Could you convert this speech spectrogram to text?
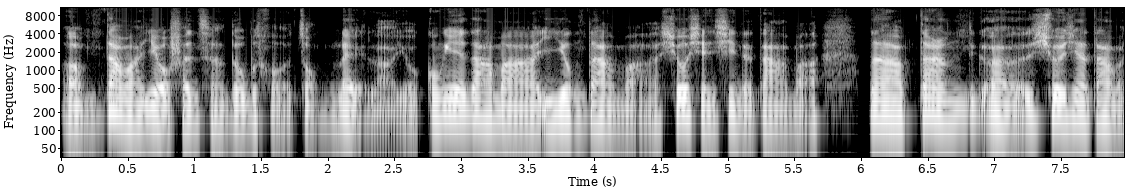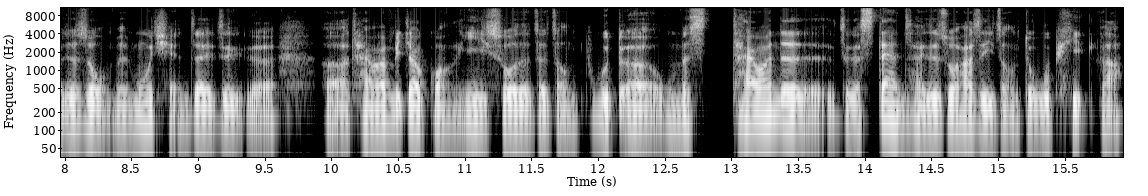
嗯、大麻也有分成很多不同的种类啦，有工业大麻、医用大麻、休闲性的大麻，那当然，这个呃，休闲性的大麻就是我们目前在这个呃台湾比较广义说的这种毒呃，我们台湾的这个 stance 还是说它是一种毒品啦。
